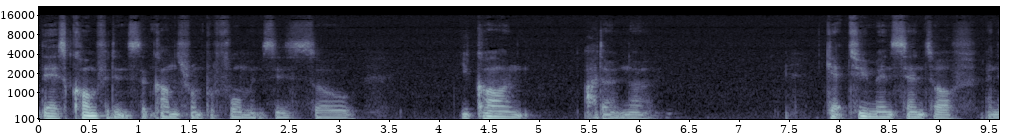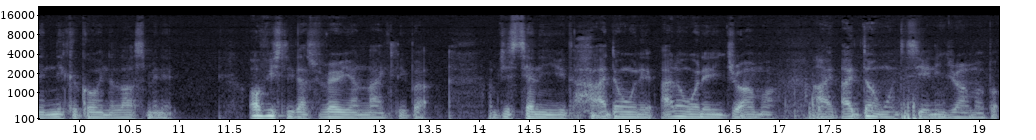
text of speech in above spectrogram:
there's confidence that comes from performances. So you can't, I don't know, get two men sent off and then nick a goal in the last minute. Obviously, that's very unlikely, but I'm just telling you that I don't want it. I don't want any drama. I, I don't want to see any drama. But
